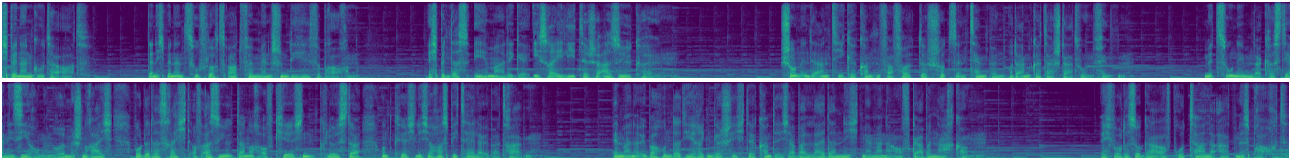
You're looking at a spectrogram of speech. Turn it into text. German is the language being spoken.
Ich bin ein guter Ort, denn ich bin ein Zufluchtsort für Menschen, die Hilfe brauchen. Ich bin das ehemalige israelitische Asyl Köln. Schon in der Antike konnten Verfolgte Schutz in Tempeln oder an Götterstatuen finden. Mit zunehmender Christianisierung im Römischen Reich wurde das Recht auf Asyl dann noch auf Kirchen, Klöster und kirchliche Hospitäler übertragen. In meiner über hundertjährigen Geschichte konnte ich aber leider nicht mehr meiner Aufgabe nachkommen. Ich wurde sogar auf brutale Art missbraucht.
